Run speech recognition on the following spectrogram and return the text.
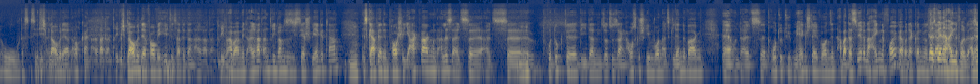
Oh, das ist jetzt. Ich glaube, der hat auch keinen Allradantrieb. Ich glaube, der VW Iltis hatte dann Allradantrieb. Aber mit Allradantrieb haben sie sich sehr schwer getan. Es gab ja den Porsche Jagdwagen und alles als, äh, als äh, Produkte, die dann sozusagen ausgeschrieben wurden als Geländewagen äh, und als äh, Prototypen hergestellt worden sind. Aber das wäre eine eigene Folge, aber da können wir uns Das wäre eine eigene Folge. Also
